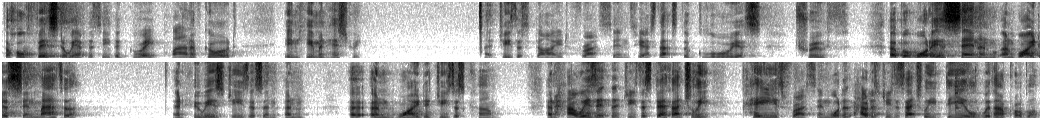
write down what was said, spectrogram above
the whole vista. We have to see the great plan of God in human history. Uh, Jesus died for our sins. Yes, that's the glorious truth. Uh, but what is sin, and, and why does sin matter? And who is Jesus, and, and, uh, and why did Jesus come? And how is it that Jesus' death actually pays for our sin? What, how does Jesus actually deal with our problem?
